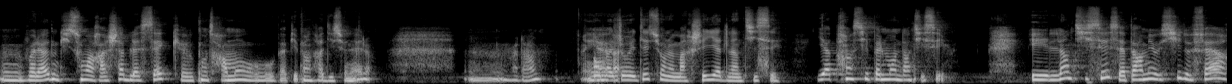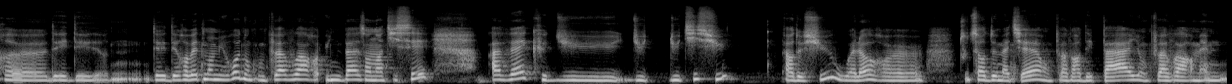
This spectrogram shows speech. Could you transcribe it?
voilà, donc ils sont arrachables à sec, contrairement au papier peint traditionnel. voilà. en majorité, sur le marché, il y a de l'intissé. Il y a principalement de l'intissé. Et l'intissé, ça permet aussi de faire euh, des, des, revêtements muraux. Donc on peut avoir une base en intissé avec du, tissu par-dessus, ou alors euh, toutes sortes de matières. On peut avoir des pailles, on peut avoir même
